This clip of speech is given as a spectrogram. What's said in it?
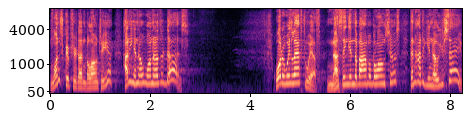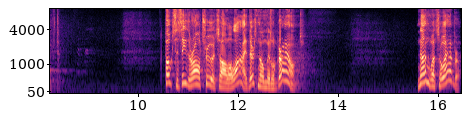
one scripture doesn't belong to you, how do you know one other does? What are we left with? Nothing in the Bible belongs to us? Then how do you know you're saved? Folks, it's either all true, it's all a lie. There's no middle ground. None whatsoever.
